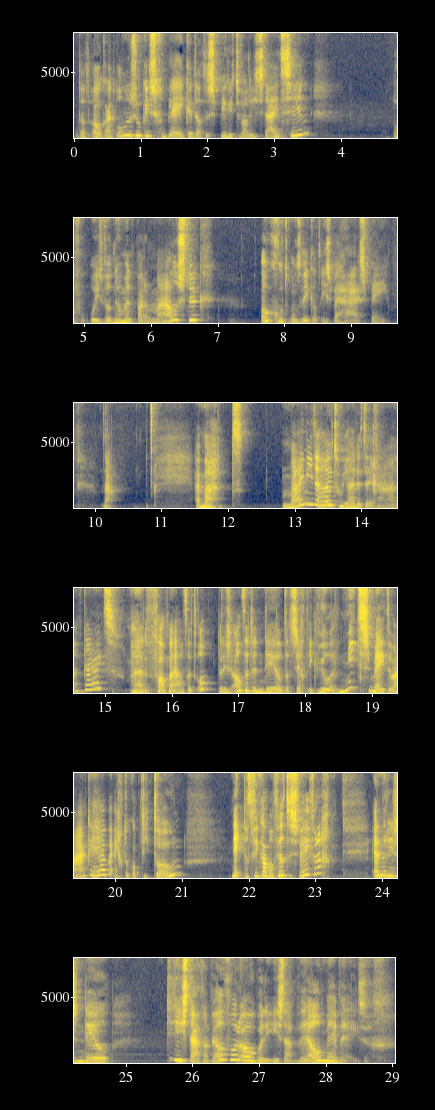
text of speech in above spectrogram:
dat ook uit onderzoek is gebleken dat de spiritualiteitszin, of hoe je het wilt noemen, het paramale stuk, ook goed ontwikkeld is bij HSP. Nou, het maakt mij niet uit hoe jij er tegenaan kijkt. Maar het valt mij altijd op. Er is altijd een deel dat zegt: Ik wil er niets mee te maken hebben. Echt ook op die toon. Nee, dat vind ik allemaal veel te zweverig. En er is een deel die, staat daar wel voor open. Die is daar wel mee bezig.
